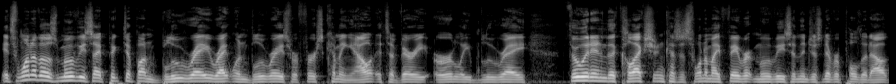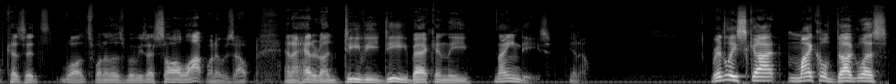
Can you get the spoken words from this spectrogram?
It's one of those movies I picked up on Blu ray right when Blu rays were first coming out. It's a very early Blu ray. Threw it into the collection because it's one of my favorite movies and then just never pulled it out because it's, well, it's one of those movies I saw a lot when it was out. And I had it on DVD back in the 90s, you know. Ridley Scott, Michael Douglas.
